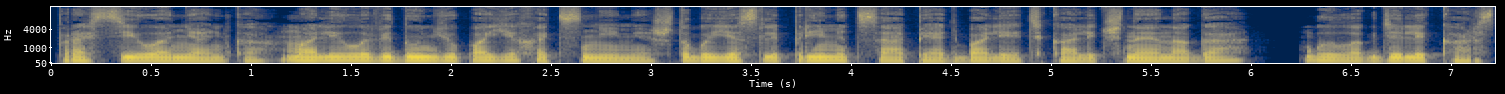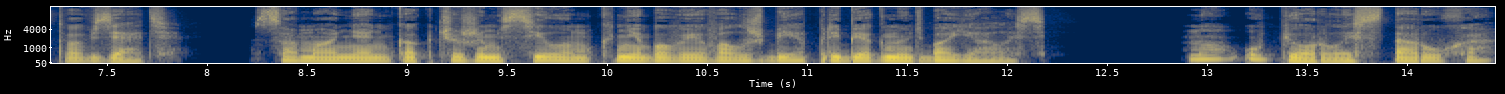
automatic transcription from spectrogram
Просила нянька, молила ведунью поехать с ними, чтобы, если примется опять болеть калечная нога, было где лекарство взять. Сама нянька к чужим силам, к небовой волжбе прибегнуть боялась. Но уперлась старуха.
